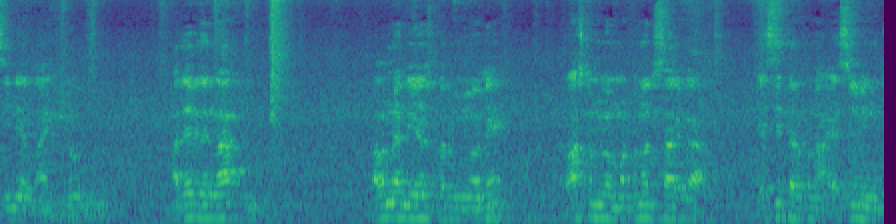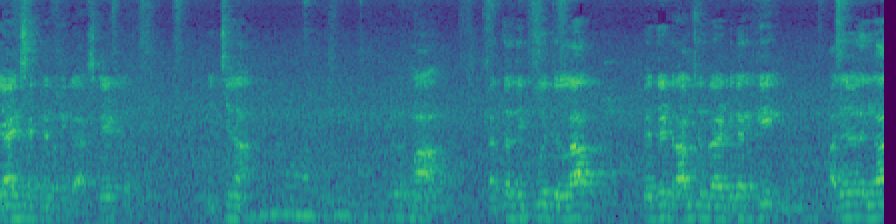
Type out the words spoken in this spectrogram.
సీనియర్ నాయకులు అదేవిధంగా పలమనేరు నియోజకవర్గంలోనే రాష్ట్రంలో మొట్టమొదటిసారిగా ఎస్సీ తరఫున ఎస్సీ వింగ్ జాయింట్ సెక్రటరీగా స్టేట్ ఇచ్చిన మా పెద్ద దిక్కు జిల్లా పెద్దిరెడ్డి రామచంద్రారెడ్డి గారికి అదేవిధంగా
